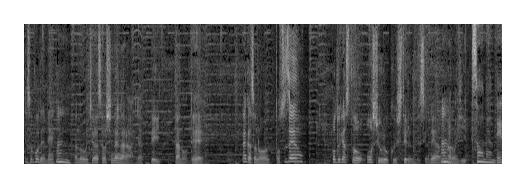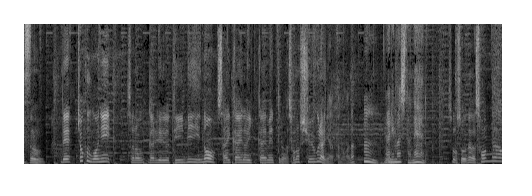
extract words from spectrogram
でそこでねうん。あの打ち合わせをしながらやっていったのでなんかその突然ポッドキャストを収録してるんですよねあ,、うんあの日。そうなんです。うん、で直後にそのガリレオ TV の再開の1回目っていうのがその週ぐらいにあったのかなうん。ありましたね。そうそうだからそんな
